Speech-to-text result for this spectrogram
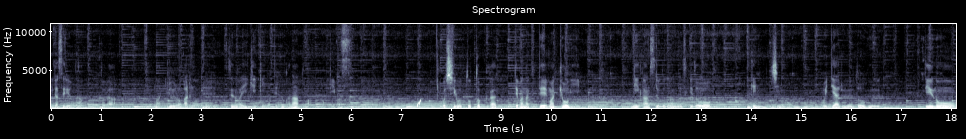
活かせるようなことが、まあ、いろいろあるのでそういうのがいい経験になってるのかなとは仕事とかではなくて、まあ、競技に関することなんですけど現地の置いてある道具っていうのを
